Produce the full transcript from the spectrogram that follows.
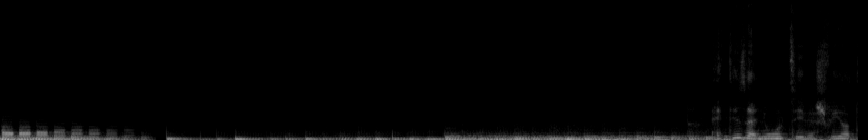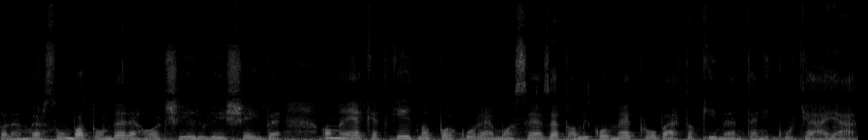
Egy 18 éves fiatalember szombaton belehalt sérüléseibe, amelyeket két nappal korábban szerzett, amikor megpróbálta kimenteni kutyáját.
